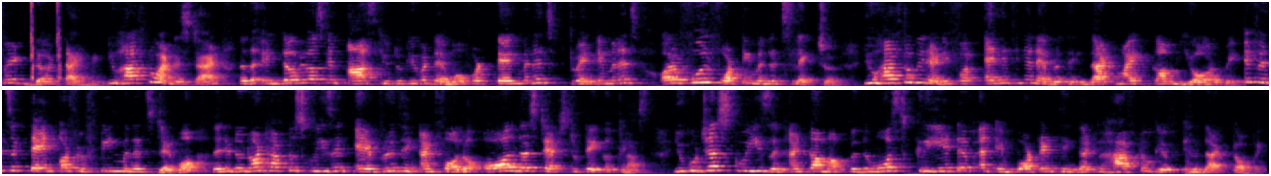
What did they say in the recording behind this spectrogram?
fit the timing. You have to understand that the interviewers can ask you to give a demo for 10 minutes, 20 minutes or a full 40 minutes lecture. You have to be ready for anything and everything that might come your way. If it's a 10 or 15 minutes demo, then you do not have to squeeze in everything and follow all the steps to take a class. You could just squeeze in and come up with the most creative and important thing that you have to give in that topic.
